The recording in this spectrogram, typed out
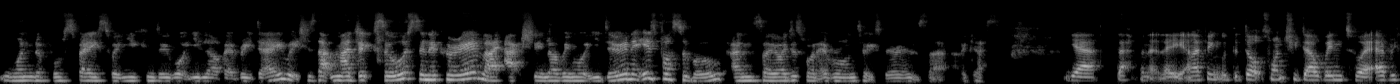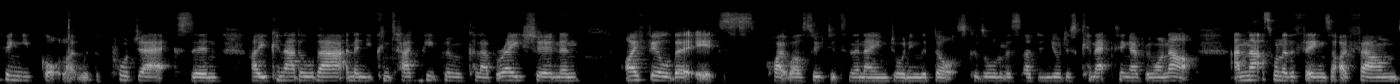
wonderful space where you can do what you love every day which is that magic sauce in a career like actually loving what you do and it is possible. And so i just want everyone to experience that i guess. Yeah definitely. And i think with the dots once you delve into it everything you've got like with the projects and how you can add all that and then you can tag people in with collaboration and I feel that it's quite well suited to the name joining the dots because all of a sudden you're just connecting everyone up and that's one of the things that i found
